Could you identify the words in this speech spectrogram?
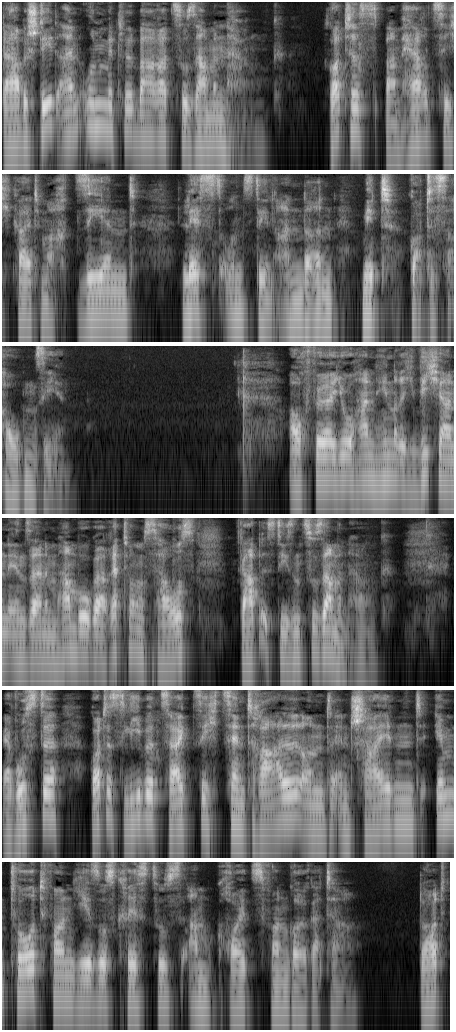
Da besteht ein unmittelbarer Zusammenhang. Gottes Barmherzigkeit macht sehend, lässt uns den anderen mit Gottes Augen sehen. Auch für Johann Hinrich Wichern in seinem Hamburger Rettungshaus gab es diesen Zusammenhang. Er wusste, Gottes Liebe zeigt sich zentral und entscheidend im Tod von Jesus Christus am Kreuz von Golgatha. Dort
